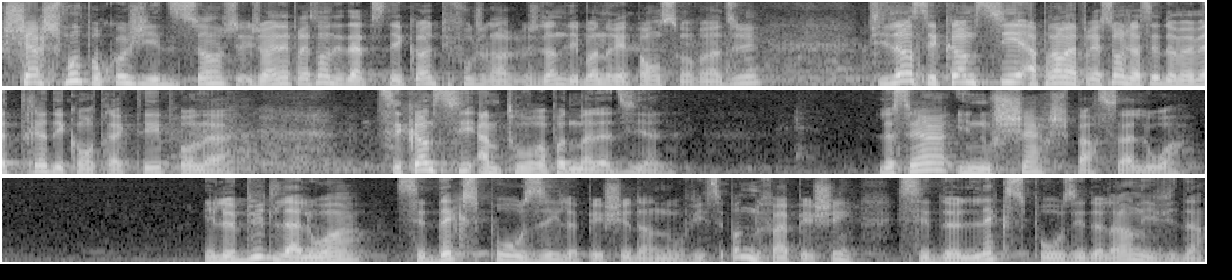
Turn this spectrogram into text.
Cherche-moi pourquoi j'ai dit ça. J'ai l'impression d'être à la petite école, puis il faut que je, donne les bonnes réponses, comprenez Puis là, c'est comme si, après ma pression, j'essaie de me mettre très décontracté pour la. C'est comme si elle ne me trouvera pas de maladie, elle. Le Seigneur, il nous cherche par sa loi. Et le but de la loi, c'est d'exposer le péché dans nos vies. Ce n'est pas de nous faire pécher, c'est de l'exposer, de le rendre évident.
